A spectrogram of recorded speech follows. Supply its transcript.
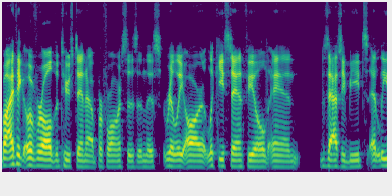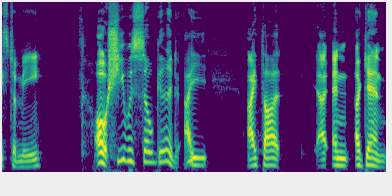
But I think overall the two standout performances in this really are Lakeith Stanfield and Zazie Beetz, at least to me. Oh, she was so good. I I thought, I- and again,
